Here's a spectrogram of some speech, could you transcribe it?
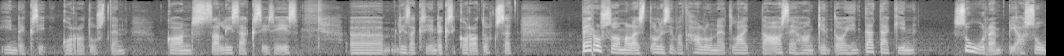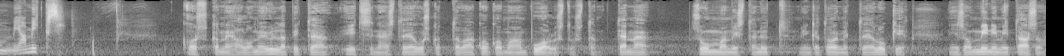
indeksikorotusten kanssa, lisäksi siis lisäksi indeksikorotukset. Perussuomalaiset olisivat halunneet laittaa asehankintoihin tätäkin suurempia summia. Miksi? Koska me haluamme ylläpitää itsenäistä ja uskottavaa koko maan puolustusta. Tämä summa, mistä nyt, minkä toimittaja luki, niin se on minimitaso.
